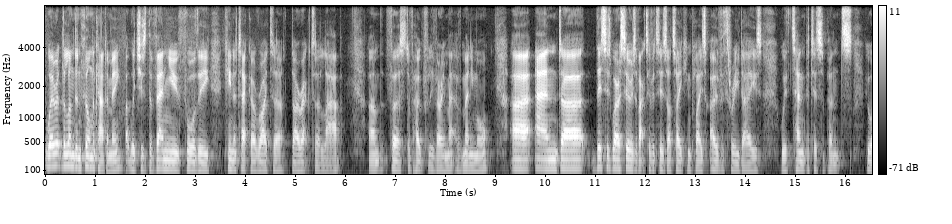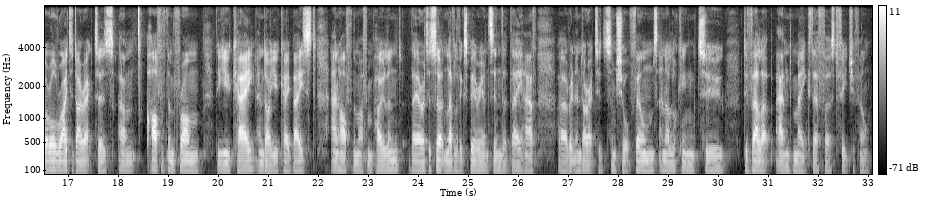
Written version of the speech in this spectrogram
We're at the London Film Academy, which is the venue for the Kinoteka Writer Director Lab. um, first of hopefully very ma of many more. Uh, and uh, this is where a series of activities are taking place over three days with 10 participants who are all writer directors, um, half of them from the UK and are UK based, and half of them are from Poland. They are at a certain level of experience in that they have uh, written and directed some short films and are looking to develop and make their first feature film.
